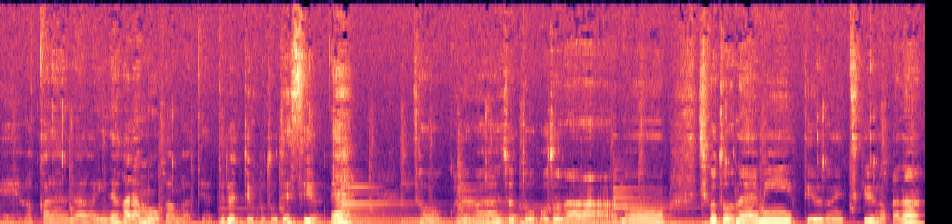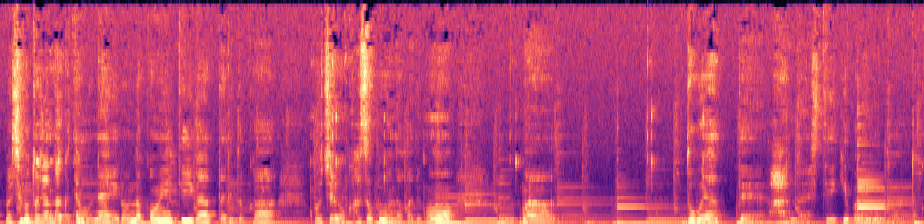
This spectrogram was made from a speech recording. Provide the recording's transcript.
えー、分からないながらも頑張ってやってるっていうことですよね。そうこれはちょっと大人の仕事の悩みっていうのに尽きるのかな、まあ、仕事じゃなくてもねいろんなコミュニティがあったりとかもちろん家族の中でもまあどうやって判断していけばいいのかとか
